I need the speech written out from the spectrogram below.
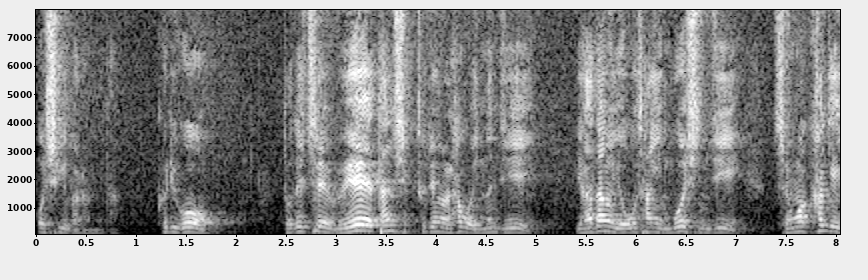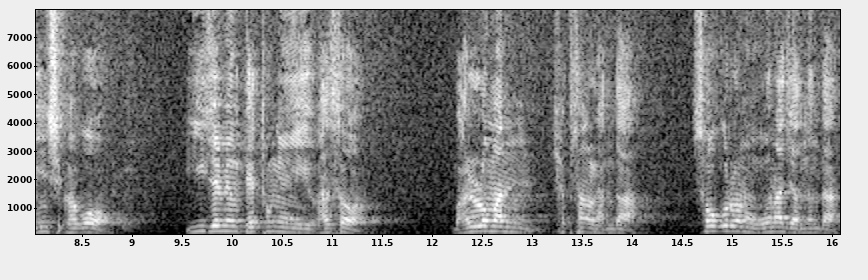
오시기 바랍니다. 그리고 도대체 왜 단식 투쟁을 하고 있는지 야당의 요구사항이 무엇인지 정확하게 인식하고 이재명 대통령에게 가서 말로만 협상을 한다. 속으로는 원하지 않는다.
